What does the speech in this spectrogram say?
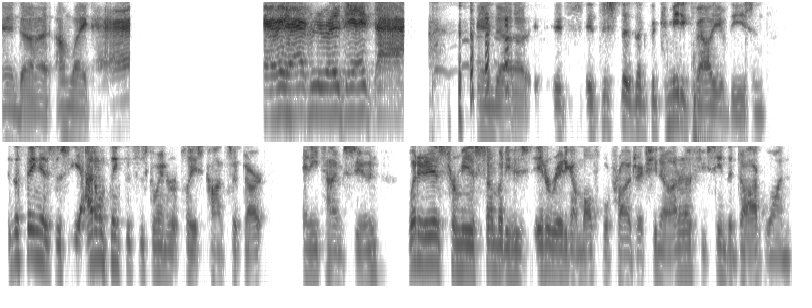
and uh I'm like, ah and uh it's it's just the, the, the comedic value of these, and, and the thing is, this I don't think this is going to replace concept art anytime soon. What it is for me is somebody who's iterating on multiple projects. You know, I don't know if you've seen the dog one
